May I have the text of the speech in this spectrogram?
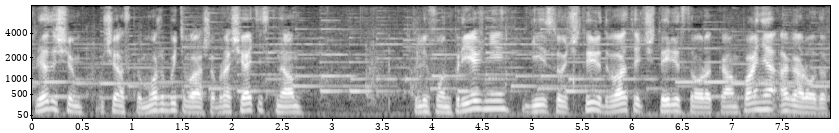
Следующим участком может быть ваш. Обращайтесь к нам. Телефон прежний 904 24 40. Компания Огородов.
